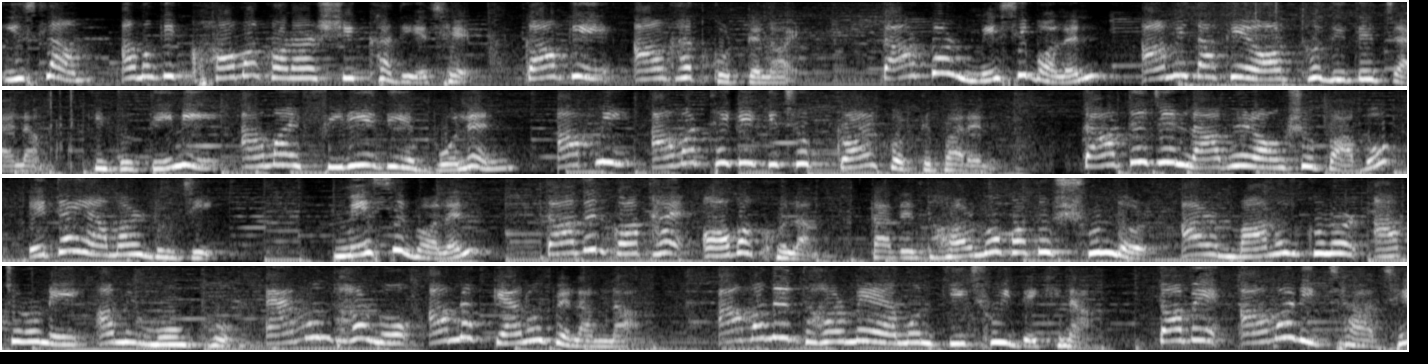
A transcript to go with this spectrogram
ইসলাম আমাকে ক্ষমা করার শিক্ষা দিয়েছে। কাউকে আঘাত করতে নয়। তারপর মেসি বলেন, আমি তাকে অর্থ দিতে চাইলাম, কিন্তু তিনি আমায় ফিরিয়ে দিয়ে বলেন, আপনি আমার থেকে কিছু ক্রয় করতে পারেন। তাতে যে লাভের অংশ পাবো, এটাই আমার রুজি মেসি বলেন, তাদের কথায় অবাক হলাম। তাদের ধর্ম কত সুন্দর আর মানুষগুলোর আচরণে আমি মুগ্ধ। এমন ধর্ম আমরা কেন পেলাম না? আমাদের ধর্মে এমন কিছুই দেখি না। তবে আমার ইচ্ছা আছে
